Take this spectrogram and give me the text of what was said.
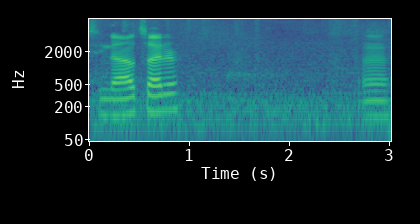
seen the outsider? Uh.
